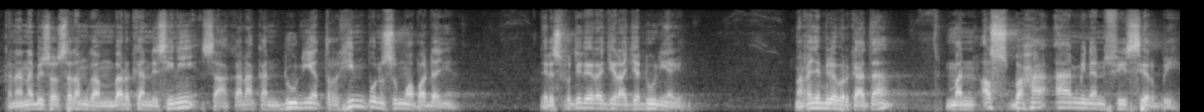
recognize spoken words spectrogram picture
Karena Nabi SAW gambarkan di sini seakan-akan dunia terhimpun semua padanya. Jadi seperti dari raja-raja dunia gitu. Makanya beliau berkata, Man asbaha aminan fi sirbi.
